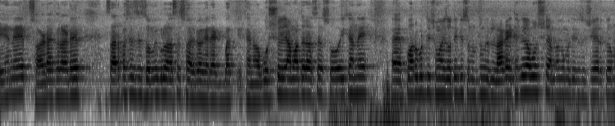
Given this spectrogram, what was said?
এখানে ছয়টা ফ্ল্যাটের চারপাশে যে জমিগুলো আছে, ছয় ভাগের এক ভাগ এখানে অবশ্যই আমাদের আছে। সো এখানে পরবর্তী সময় যদি কিছু নতুন করে লাগাই থাকে, অবশ্যই আমাকে মধ্যে কিছু শেয়ার করব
